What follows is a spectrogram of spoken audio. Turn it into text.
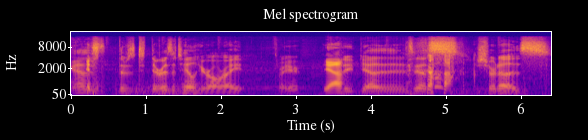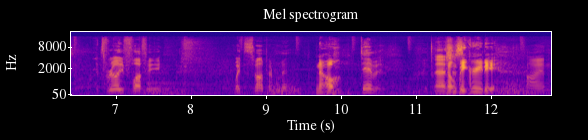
yeah, it's- there's, there's there is a tail here, all right. It's right here. Yeah. It- yeah, it is, yes, sure does. It's really fluffy. Wait, does it smell like peppermint? No. Damn it. No, it's Don't just, be greedy. Fine.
